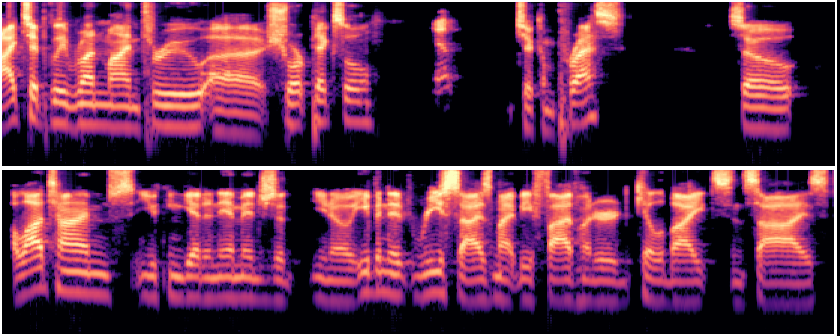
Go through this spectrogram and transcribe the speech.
i typically run mine through uh, Shortpixel Yep. to compress. So a lot of times you can get an image that you know even if resize might be 500 kilobytes in size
